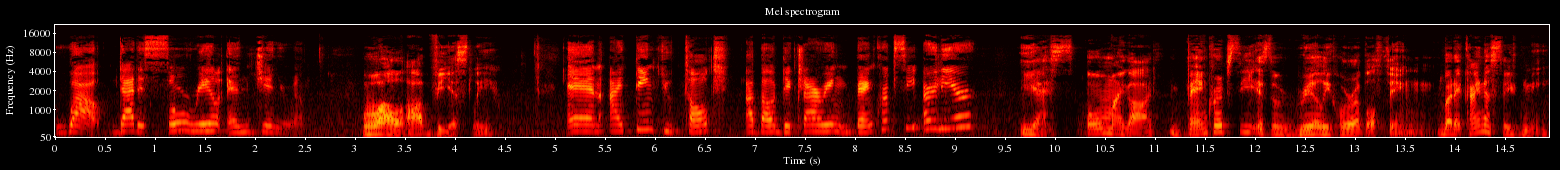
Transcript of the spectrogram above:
Wow, that is so real and genuine. Well, obviously. And I think you talked about declaring bankruptcy earlier? Yes. Oh my god. Bankruptcy is a really horrible thing, but it kind of saved me.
